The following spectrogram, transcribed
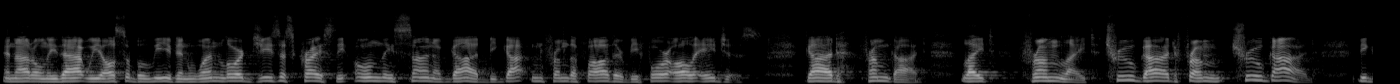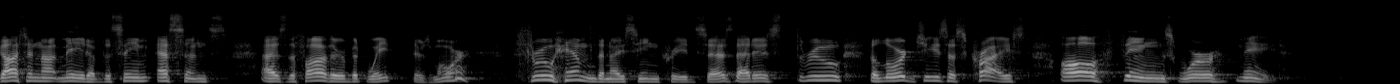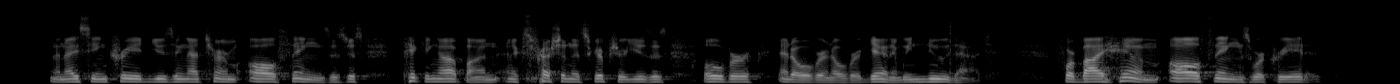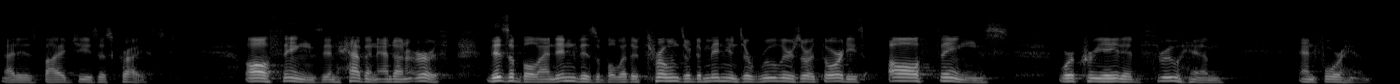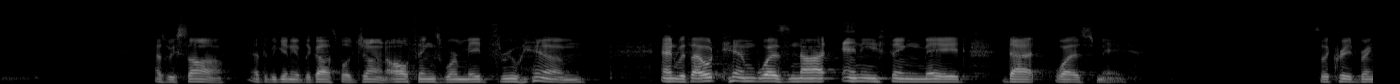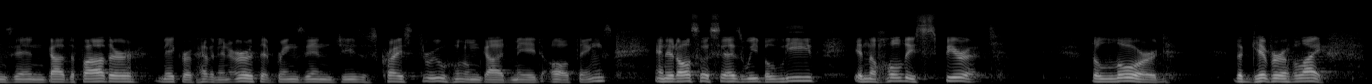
And not only that, we also believe in one Lord Jesus Christ, the only Son of God, begotten from the Father before all ages. God from God, light from light, true God from true God, begotten, not made, of the same essence as the Father. But wait, there's more through him, the Nicene Creed says, that is, through the Lord Jesus Christ, all things were made. And the Nicene Creed, using that term, all things, is just picking up on an expression that Scripture uses over and over and over again. And we knew that. For by him all things were created, that is, by Jesus Christ all things in heaven and on earth, visible and invisible, whether thrones or dominions or rulers or authorities, all things were created through him and for him. As we saw at the beginning of the Gospel of John, all things were made through him, and without him was not anything made that was made. So the creed brings in God the Father, maker of heaven and earth. It brings in Jesus Christ, through whom God made all things. And it also says we believe in the Holy Spirit, the Lord, the giver of life.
